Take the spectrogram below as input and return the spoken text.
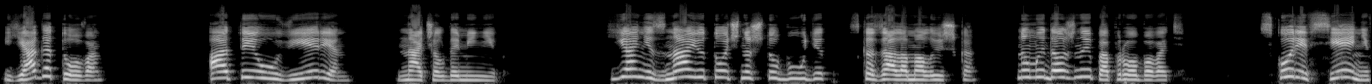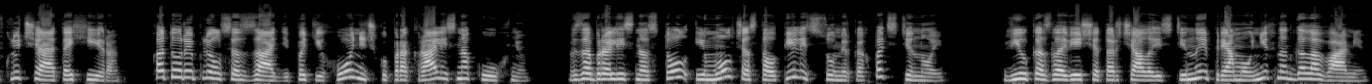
«Я готова». «А ты уверен?» – начал Доминик. «Я не знаю точно, что будет», – сказала малышка, «но мы должны попробовать». Вскоре все они, включая Тахира, который плелся сзади, потихонечку прокрались на кухню, взобрались на стол и молча столпились в сумерках под стеной. Вилка зловеще торчала из стены прямо у них над головами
